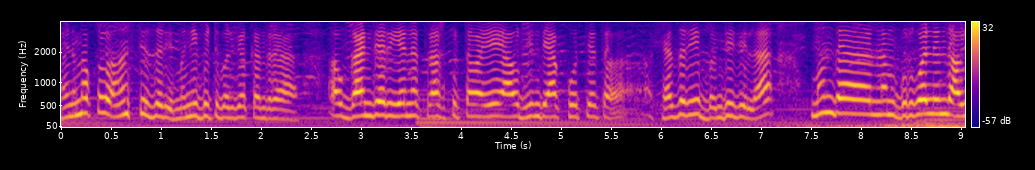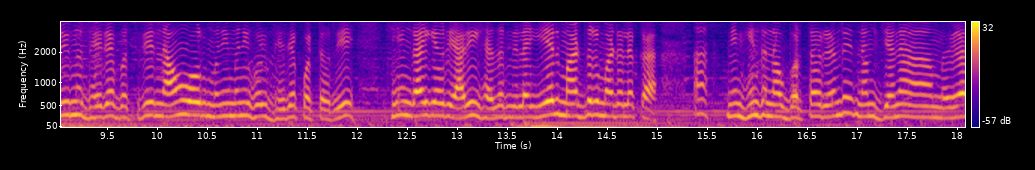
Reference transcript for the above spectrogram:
ಹೆಣ್ಮಕ್ಳು ಅನಿಸ್ತಿದ್ದ ರೀ ಮನೆ ಬಿಟ್ಟು ಬರ್ಬೇಕಂದ್ರೆ. ಅವು ಗಾಂಧಿಯರು ಏನೋ ತ್ರಾಸ ಕೊಡ್ತಾವ ಏ ಅವ್ರ ಹಿಂದೆ ಯಾಕೆ ಕೂತಿ ಅಂತ ಹೆದರಿ ಬಂದಿದ್ದಿಲ್ಲ. ಮುಂದೆ ನಮ್ಮ ಗುರುಗಳಿಂದ ಅವ್ರಿಗೂ ಧೈರ್ಯ ಬತ್ರಿ, ನಾವು ಅವ್ರ ಮನೆ ಮನೆಗೆ ಹೋಗಿ ಧೈರ್ಯ ಕೊಟ್ಟವ್ರಿ. ಹೀಗಾಗಿ ಅವ್ರು ಯಾರಿಗೆ ಹೆದರಲಿಲ್ಲ, ಏನು ಮಾಡಿದ್ರು ಮಾಡಲಕ್ಕ? ನಿಮ್ಮ ಹಿಂದೆ ನಾವು ಬರ್ತಾವ್ರಿ ಅಂದರೆ ನಮ್ಮ ಜನ ಮಹಿಳಾ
